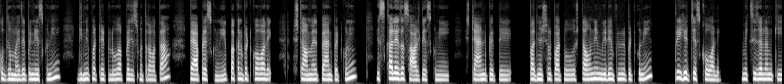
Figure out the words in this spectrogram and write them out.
కొద్దిగా మైదా పిండి వేసుకుని గిన్నె పట్టేట్లు అప్లై చేసుకున్న తర్వాత పేపర్ వేసుకుని పక్కన పెట్టుకోవాలి. స్టవ్ మీద పాన్ పెట్టుకొని, ఇసుక లేదా సాల్ట్ వేసుకుని స్టాండ్ పెట్టి పది నిమిషాల పాటు స్టవ్‌ని మీడియం ఫ్లేమ్‌లో పెట్టుకొని ప్రీహీట్ చేసుకోవాలి. మిక్సీ జార్‌లోనికి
